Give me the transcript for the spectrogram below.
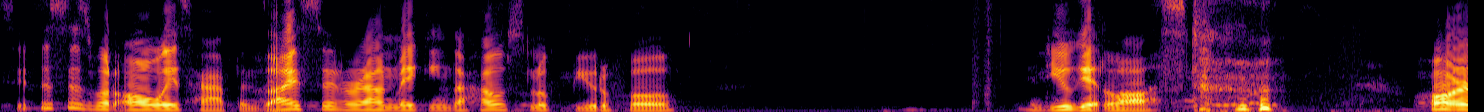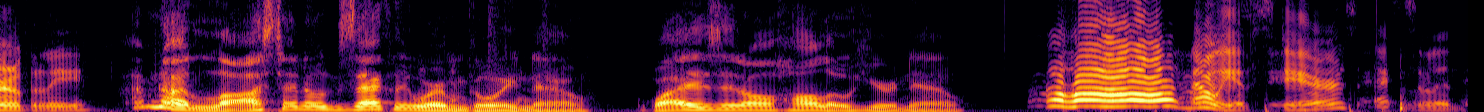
See, this is what always happens. I sit around making the house look beautiful, and you get lost. Horribly. I'm not lost. I know exactly where I'm going now. Why is it all hollow here now? Aha! Now we have stairs. Excellent.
